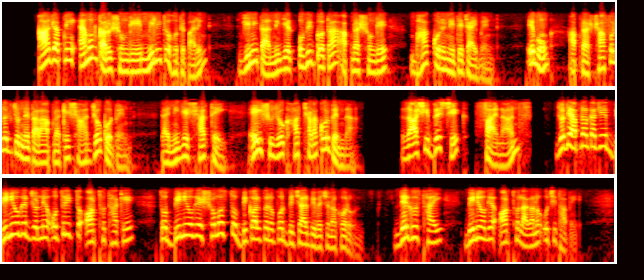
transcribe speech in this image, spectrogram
আজ আপনি এমন কারোর সঙ্গে মিলিত হতে পারেন, যিনি তার নিজের অভিজ্ঞতা আপনার সঙ্গে ভাগ করে নিতে চাইবেন এবং আপনার সাফল্যের জন্য তারা আপনাকে সাহায্য করবেন। তাই নিজের স্বার্থেই এই সুযোগ হাতছাড়া করবেন না। রাশি বৃশ্চিক ফাইন্যান্স যদি আপনার কাছে বিনিয়োগের জন্য অতিরিক্ত অর্থ থাকে, তো বিনিয়োগের সমস্ত বিকল্পের উপর বিচার বিবেচনা করুন। দীর্ঘস্থায়ী বিনিয়োগে অর্থ লাগানো উচিত হবে।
